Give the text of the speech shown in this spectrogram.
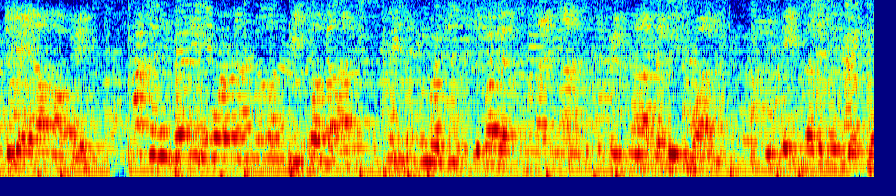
Sige lang, okay. Actually, very important po itong pito na in case of emergency, di ba meron po tayong na-anticipate na the big one? In case na lumundod po,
